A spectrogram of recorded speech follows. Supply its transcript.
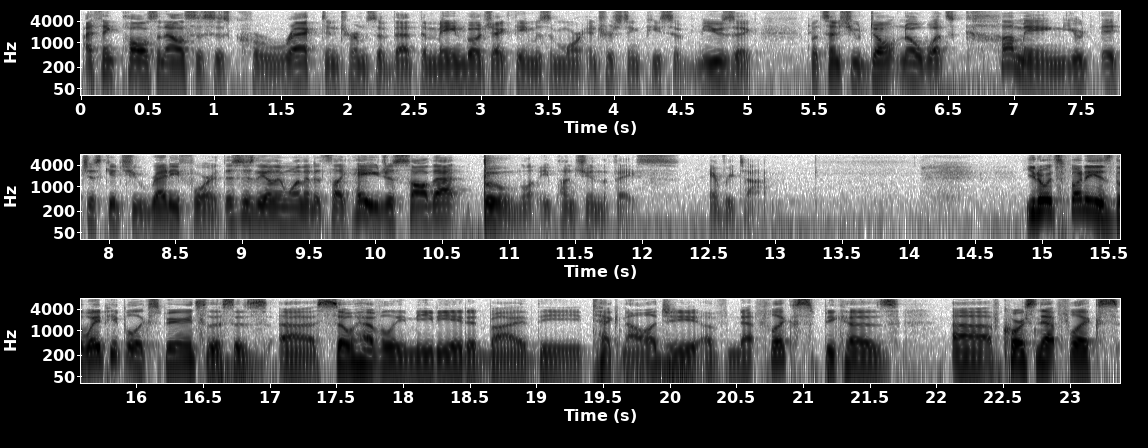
I think Paul's analysis is correct in terms of that the main BoJack theme is a more interesting piece of music, but since you don't know what's coming, it just gets you ready for it. This is the only one that it's like, hey, you just saw that, boom, let me punch you in the face every time. You know what's funny is the way people experience this is uh, so heavily mediated by the technology of Netflix because, uh, of course, Netflix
